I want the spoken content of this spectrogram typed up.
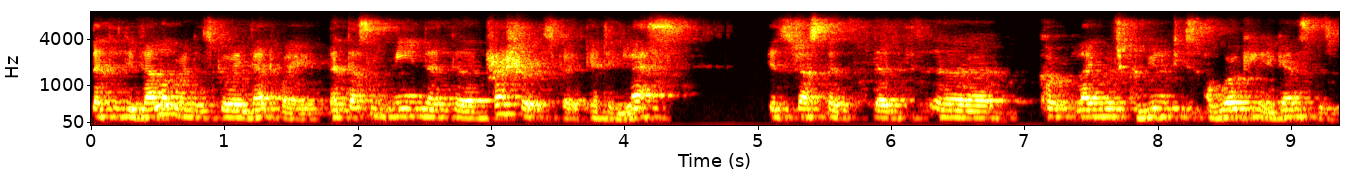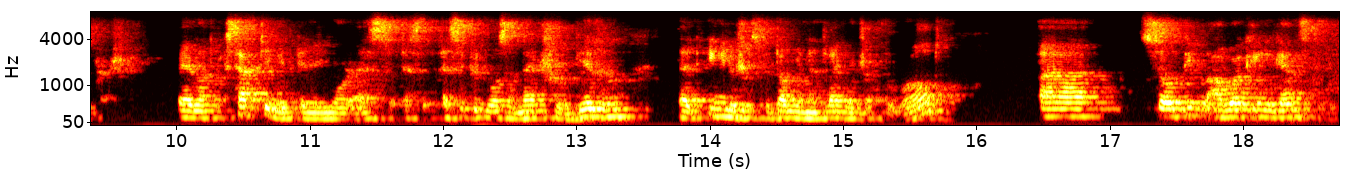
that the development is going that way. That doesn't mean that the pressure is getting less. It's just that, that uh, language communities are working against this pressure. They're not accepting it anymore as, as, as if it was a natural given that English is the dominant language of the world. Uh, so people are working against it.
